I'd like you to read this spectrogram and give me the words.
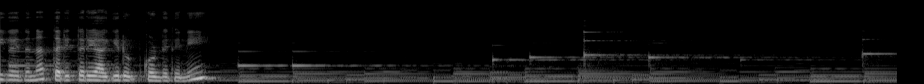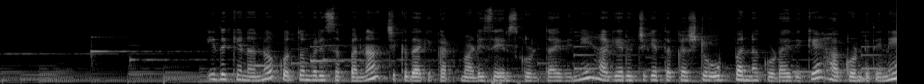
ಈಗ ಇದನ್ನು ತರಿತರಿಯಾಗಿ ರುಬ್ಕೊಂಡಿದ್ದೀನಿ. ಇದಕ್ಕೆ ನಾನು ಕೊತ್ತಂಬರಿ ಸೊಪ್ಪನ್ನು ಚಿಕ್ಕದಾಗಿ ಕಟ್ ಮಾಡಿ ಸೇರಿಸ್ಕೊಳ್ತಾ ಇದ್ದೀನಿ. ಹಾಗೆ ರುಚಿಗೆ ತಕ್ಕಷ್ಟು ಉಪ್ಪನ್ನು ಕೂಡ ಇದಕ್ಕೆ ಹಾಕ್ಕೊಂಡಿದ್ದೀನಿ.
